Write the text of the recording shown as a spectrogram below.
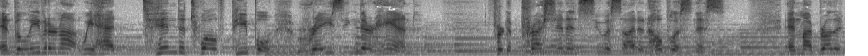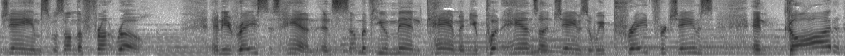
And believe it or not, we had 10 to 12 people raising their hand for depression and suicide and hopelessness. And my brother James was on the front row and he raised his hand. And some of you men came and you put hands on James, and we prayed for James. And God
